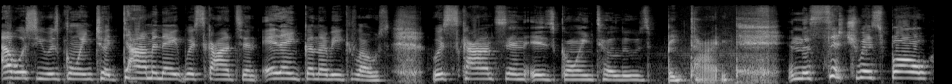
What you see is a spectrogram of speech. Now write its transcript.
LSU is going to dominate Wisconsin. It ain't gonna be close. Wisconsin is going to lose big time. In the Citrus Bowl,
